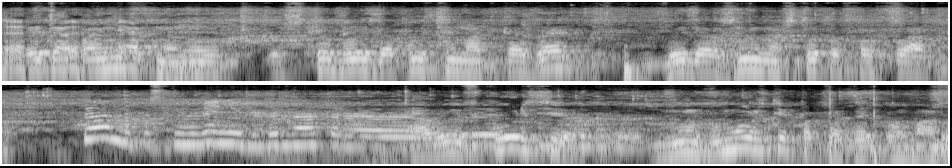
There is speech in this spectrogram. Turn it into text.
Это понятно, но чтобы, допустим, отказать, вы должны на что-то сослаться. Да, на постановление губернатора. А вы в курсе? Ну, вы можете показать бумагу?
